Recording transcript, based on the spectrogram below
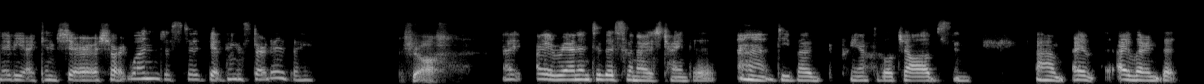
Maybe I can share a short one just to get things started. I, Sure. I, I ran into this when I was trying to debug preemptible jobs and um, I, I learned that,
